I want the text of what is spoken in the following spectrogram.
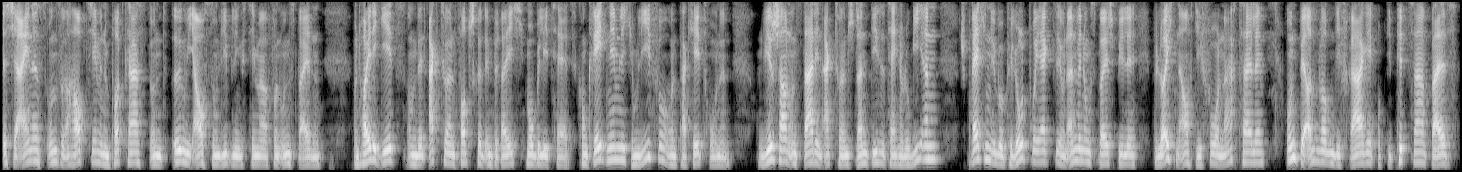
ist ja eines unserer Hauptthemen im Podcast und irgendwie auch so ein Lieblingsthema von uns beiden. Und heute geht's um den aktuellen Fortschritt im Bereich Mobilität, konkret nämlich um Liefer- und Paketdrohnen. Und wir schauen uns da den aktuellen Stand dieser Technologie an, sprechen über Pilotprojekte und Anwendungsbeispiele, beleuchten auch die Vor- und Nachteile und beantworten die Frage, ob die Pizza bald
